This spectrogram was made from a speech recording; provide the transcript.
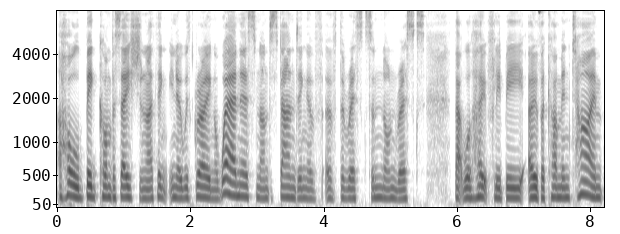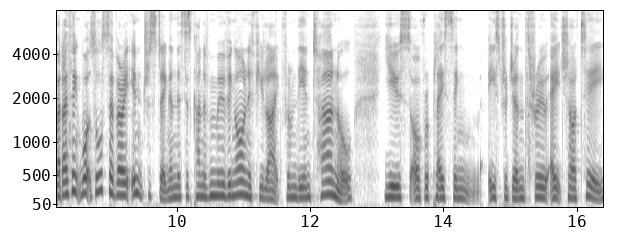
a whole big conversation i think you know with growing awareness and understanding of of the risks and non-risks that will hopefully be overcome in time but i think what's also very interesting and this is kind of moving on if you like from the internal use of replacing estrogen through HRT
